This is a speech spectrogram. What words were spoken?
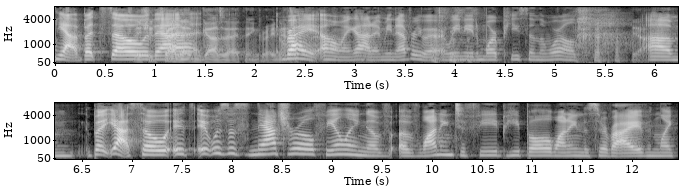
yeah, but so they that, that, in Gaza, I think, right now. Right. Oh my God. I mean, everywhere. We need more peace in the world. yeah. Um, but yeah, so it it was this natural feeling of of wanting to feed people, wanting to survive, and like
